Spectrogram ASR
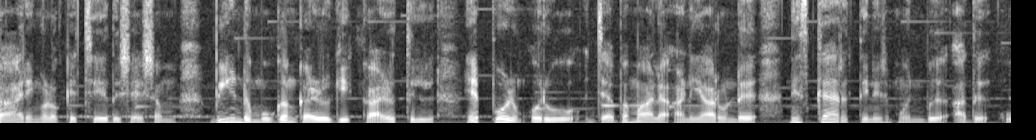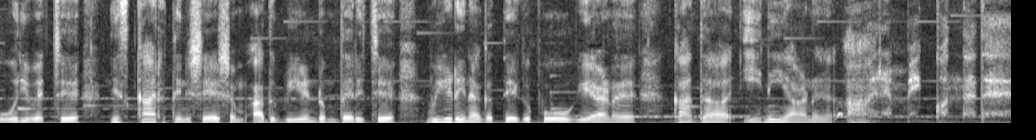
കാര്യങ്ങളൊക്കെ ചെയ്ത ശേഷം വീണ്ടും മുഖം കഴുകി കഴുത്തിൽ എപ്പോഴും ഒരു ജപമാല അണിയാറുണ്ട്. നിസ്കാരത്തിന് മുൻപ് അത് ഊരി വെച്ച് നിസ്കാരത്തിന് ശേഷം അത് വീണ്ടും ധരിച്ച് വീടിനകത്തേക്ക് പോവുകയാണ്. കഥ ഇനിയാണ് ആരംഭിക്കുന്നത്.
